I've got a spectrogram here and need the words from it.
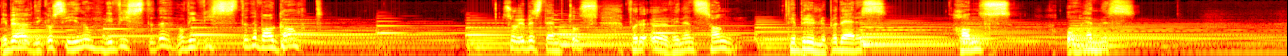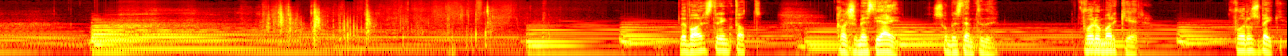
Vi behøvde ikke å si noe. Vi visste det, og vi visste det var galt. Så vi bestemte oss for å øve inn en sang til bryllupet deres. Hans og hennes. Det var strengt tatt kanskje mest jeg som bestemte det. For å markere. For oss begge.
